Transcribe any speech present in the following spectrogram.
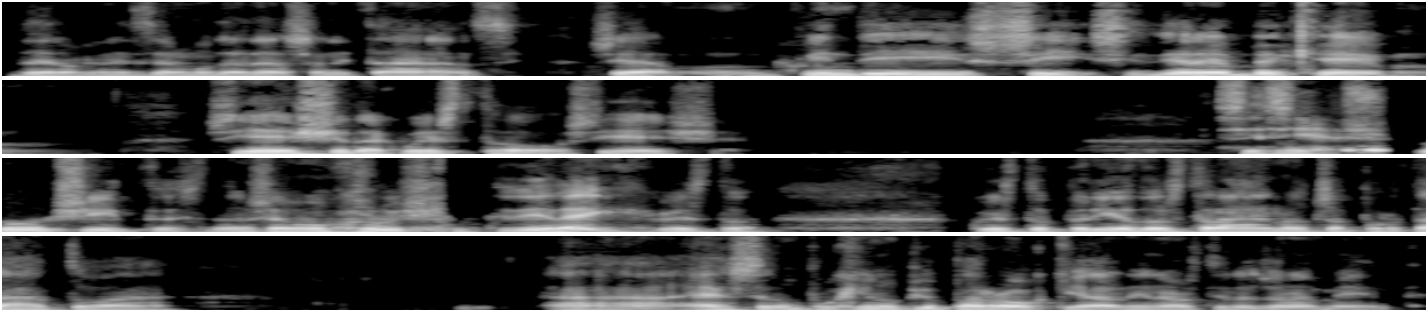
dell'Organizzazione Mondiale della Sanità, anzi. Cioè, quindi sì, si direbbe che si esce da questo, si esce. Se non si esce. Uscite, non siamo ancora usciti. Direi che questo, questo periodo strano ci ha portato a, a essere un pochino più parrocchia nei nostri ragionamenti.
